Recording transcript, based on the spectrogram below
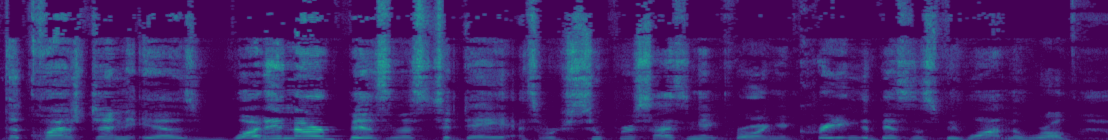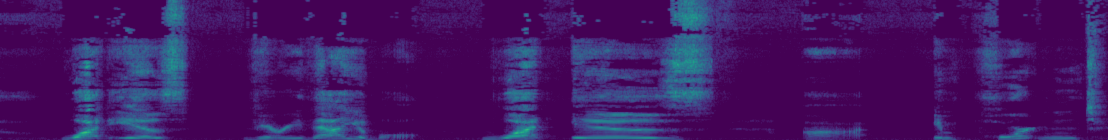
the question is what in our business today, as we're supersizing and growing and creating the business we want in the world, what is very valuable? What is uh, important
